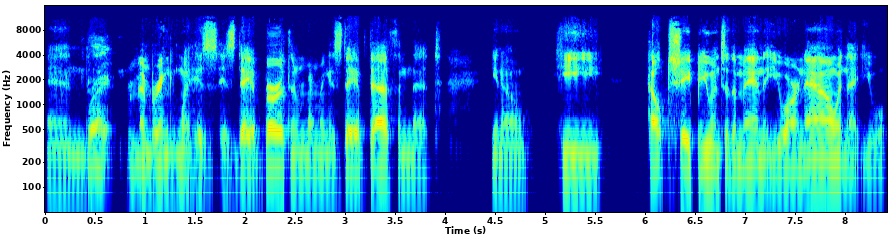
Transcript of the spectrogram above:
and right. remembering his his day of birth and remembering his day of death and that you know he helped shape you into the man that you are now and that you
